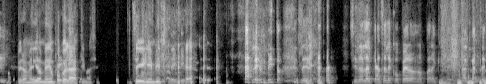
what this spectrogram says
Pero me dio, me dio un poco de lástima, sí. Sí, que invito. Le invito. le invito. Le si no le alcanza, le coopero, ¿no? Para que le alcance.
